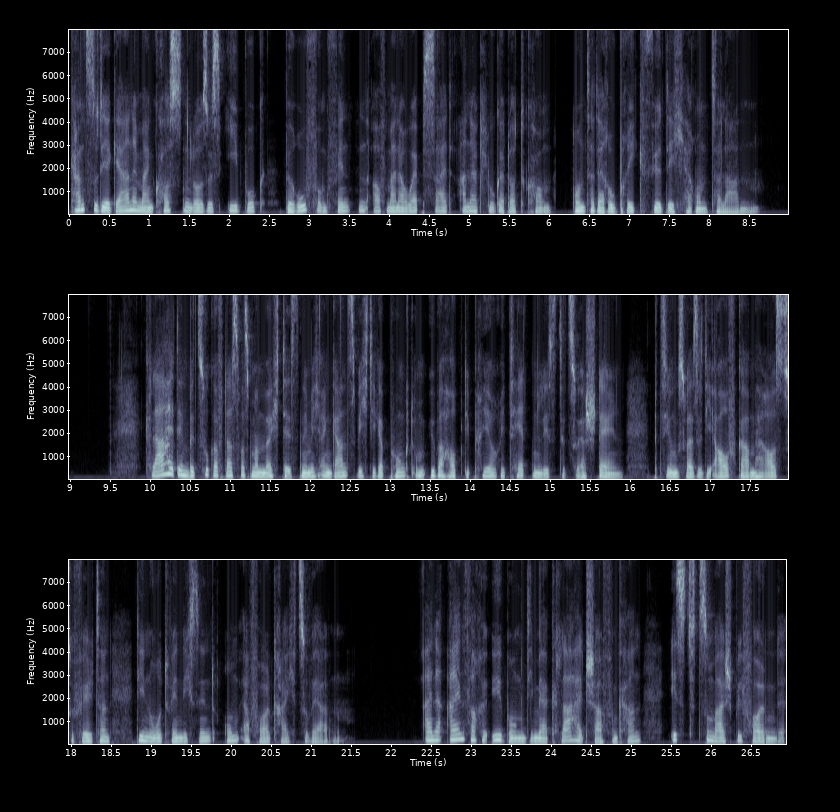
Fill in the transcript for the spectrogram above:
kannst du dir gerne mein kostenloses E-Book Berufung finden auf meiner Website annakluger.com unter der Rubrik für dich herunterladen. Klarheit in Bezug auf das, was man möchte, ist nämlich ein ganz wichtiger Punkt, um überhaupt die Prioritätenliste zu erstellen, beziehungsweise die Aufgaben herauszufiltern, die notwendig sind, um erfolgreich zu werden. Eine einfache Übung, die mehr Klarheit schaffen kann, ist zum Beispiel folgende.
